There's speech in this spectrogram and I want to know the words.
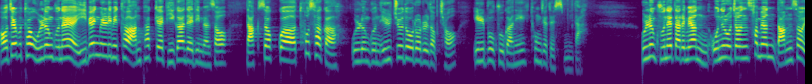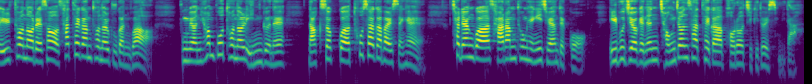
어제부터 울릉군에 200mm 안팎의 비가 내리면서 낙석과 토사가 울릉군 일주도로를 덮쳐 일부 구간이 통제됐습니다. 울릉군에 따르면 오늘 오전 서면 남서 1터널에서 사태감 터널 구간과 북면 현포 터널 인근에 낙석과 토사가 발생해 차량과 사람 통행이 제한됐고 일부 지역에는 정전 사태가 벌어지기도 했습니다.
